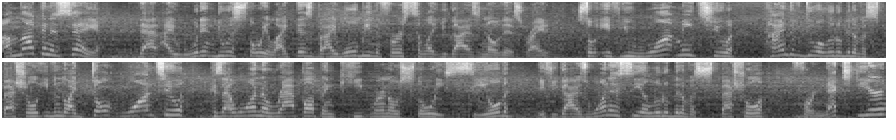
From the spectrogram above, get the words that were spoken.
I'm not going to say that I wouldn't do a story like this, but I will be the first to let you guys know this, right? So if you want me to kind of do a little bit of a special, even though I don't want to, because I want to wrap up and keep Murno's story sealed. If you guys want to see a little bit of a special for next year,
